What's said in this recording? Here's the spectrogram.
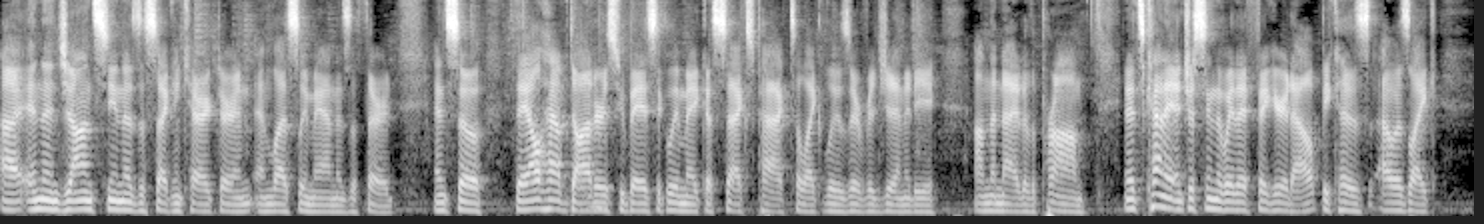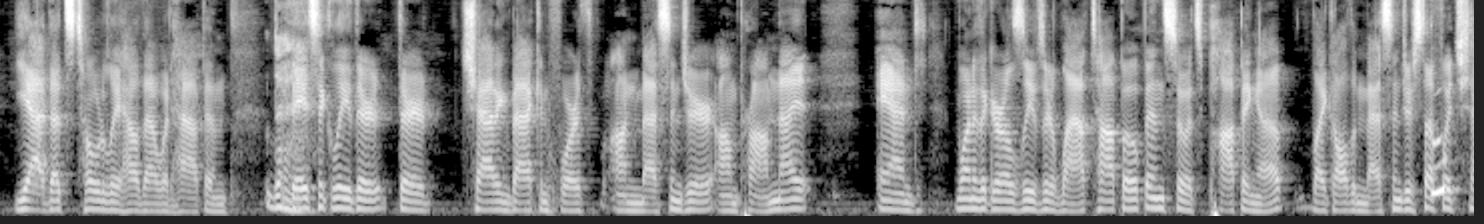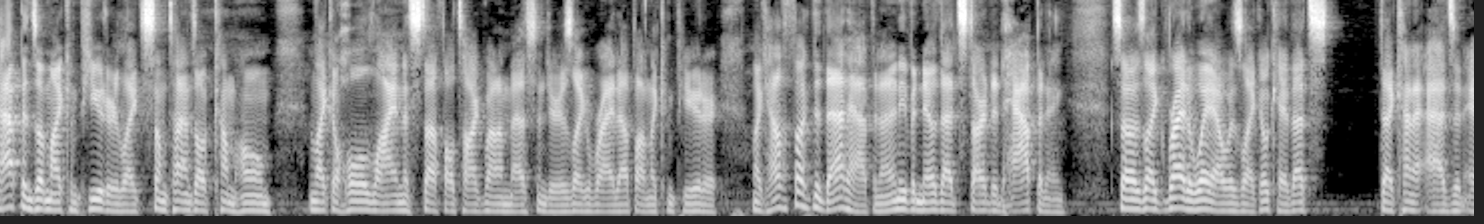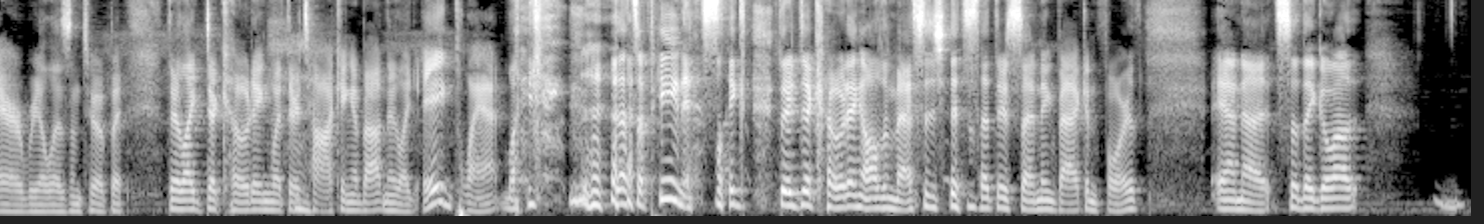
Uh, and then john cena is the second character and, and leslie mann is the third. And so they all have daughters who basically make a sex pact to like lose their virginity on the night of the prom. And it's kind of interesting the way they figure it out because i was like yeah, that's totally how that would happen. Basically, they're they're chatting back and forth on Messenger on prom night, and one of the girls leaves her laptop open so it's popping up like all the messenger stuff Boop. which happens on my computer like sometimes i'll come home and like a whole line of stuff i'll talk about on messenger is like right up on the computer I'm like how the fuck did that happen i didn't even know that started happening so i was like right away i was like okay that's that kind of adds an air of realism to it. But they're like decoding what they're talking about, and they're like eggplant, like that's a penis. Like they're decoding all the messages that they're sending back and forth, and uh, so they go out.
